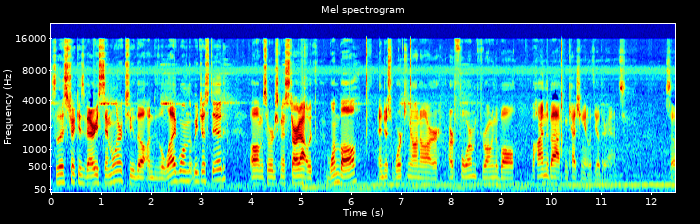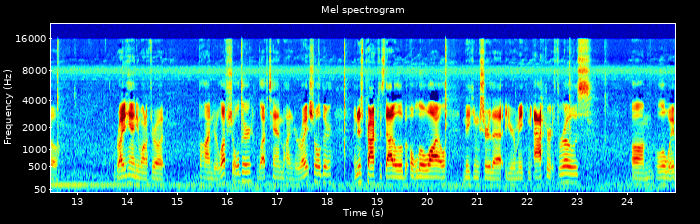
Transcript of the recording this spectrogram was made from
So this trick is very similar to the under the leg one that we just did. Um, so we're just going to start out with one ball and just working on our, our form, throwing the ball behind the back and catching it with the other hands. So right hand, you want to throw it behind your left shoulder, left hand behind your right shoulder, and just practice that a little bit, a little while, making sure that you're making accurate throws, um, a little away,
